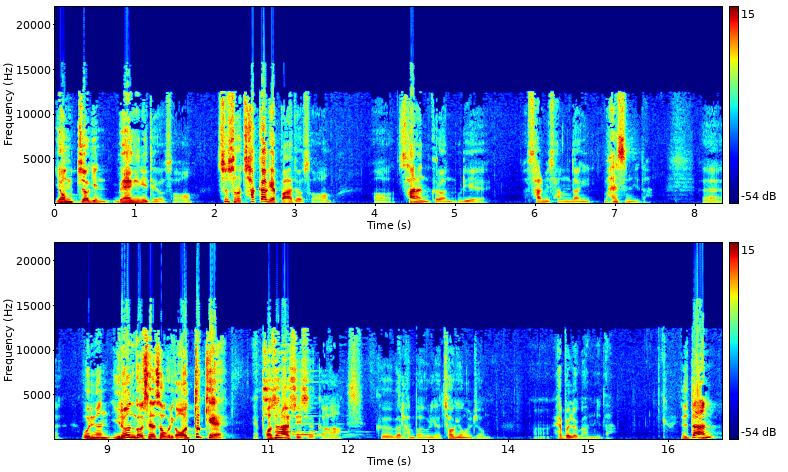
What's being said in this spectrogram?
영적인 맹인이 되어서 스스로 착각에 빠져서 어, 사는 그런 우리의 삶이 상당히 많습니다. 우리는 이런 것에서 우리가 어떻게 벗어날 수 있을까? 그걸 한번 우리가 적용을 좀 해보려고 합니다. 일단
